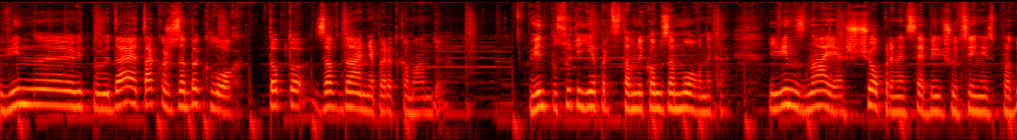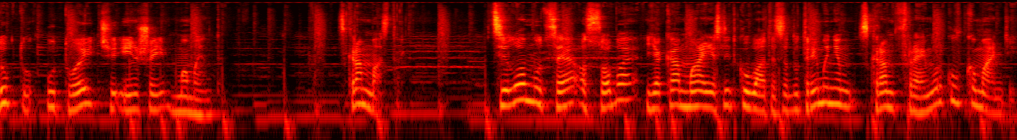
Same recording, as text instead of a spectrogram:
Він е, відповідає також за беклог, тобто завдання перед командою. Він, по суті, є представником замовника, і він знає, що принесе більшу цінність продукту у той чи інший момент. Scrum Master. В цілому, це особа, яка має слідкувати за дотриманням Scrum фреймворку в команді.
